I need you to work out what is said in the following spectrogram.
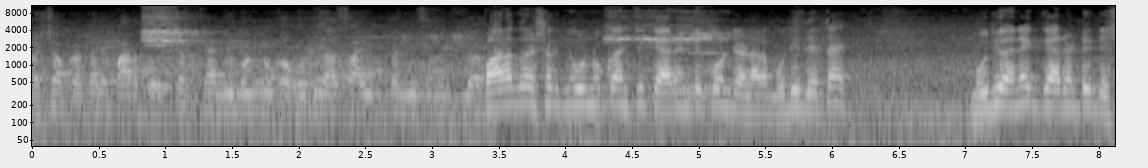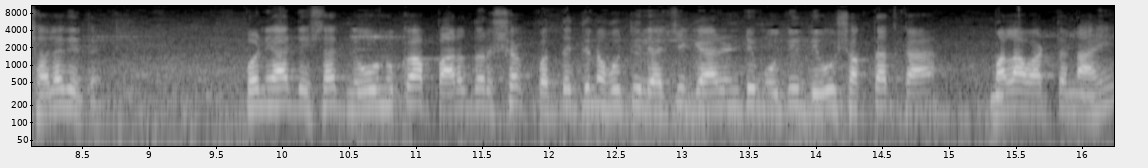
कशा प्रकारे पारदर्शक ह्या निवडणुका होतील असं आयुक्तांनी सांगितलं. पारदर्शक निवडणुकांची गॅरंटी कोण देणार? मोदी देत आहेत मोदी अनेक गॅरंटी देशाला देत आहेत पण या देशात निवडणुका पारदर्शक पद्धतीनं होतील याची गॅरंटी मोदी देऊ शकतात का? मला वाटतं नाही.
